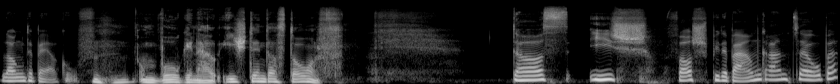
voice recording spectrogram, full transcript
lang den Berg auf. Mhm. Und wo genau ist denn das Dorf? Das ist fast bei der Baumgrenze oben.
